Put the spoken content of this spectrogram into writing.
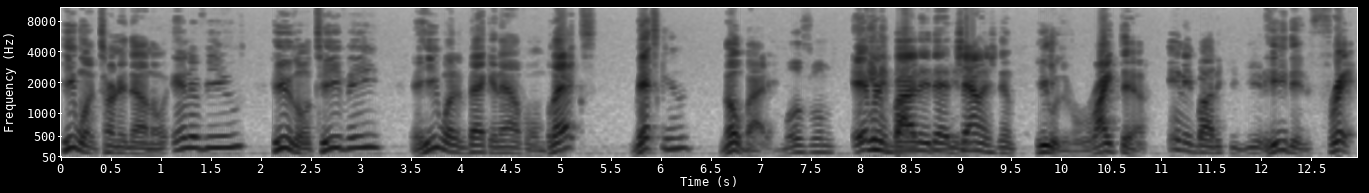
He wasn't turning down no interviews. He was on TV, and he wasn't backing down from blacks, Mexicans, nobody. Muslims. Everybody that challenged him, he was right there. Anybody could get it. He didn't fret.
